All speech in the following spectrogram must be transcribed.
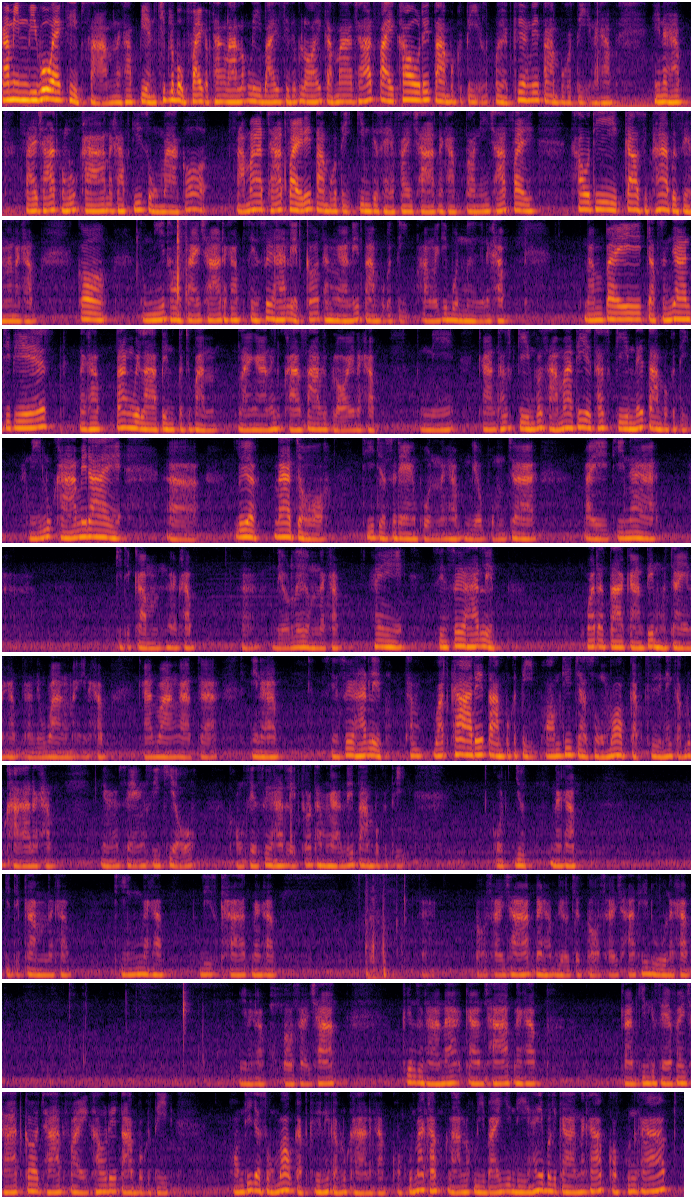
Garmin Vivo Active 3 นะครับ เปลี่ยนชิประบบไฟกับทางร้านล็อกรีไบเสร็จเรียบร้อย กลับมาชาร์จไฟเข้าได้ตามปกติ เปิดเครื่องได้ตามปกตินะครับ นี่นะครับ สายชาร์จของลูกค้านะครับ ที่ส่งมาก็สามารถชาร์จไฟได้ตามปกติกินกระแสไฟชาร์จนะครับ ตอนนี้ชาร์จไฟเข้าที่ 95%แล้วนะครับ ก็ตรงนี้ถอดสายชาร์จนะครับ เซ็นเซอร์ฮาร์ดเรทก็ทำงานได้ตามปกติวางไว้ที่บนมือนะครับนำไปจับสัญญาณ GPS นะครับ ตั้งเวลาเป็นปัจจุบันรายงานให้ลูกค้าทราบเรียบร้อยนะครับ ตรงนี้การทัชสกรีนก็สามารถที่จะทัชสกรีนได้ตามปกติ อันนี้ลูกค้าไม่ได้เลือกหน้าจอที่จะแสดงผลนะครับ เดี๋ยวผมจะไปที่หน้ากิจกรรมนะครับเดี๋ยวเริ่มนะครับ ให้เซนเซอร์ฮาร์ดเรทวัดอัตราการเต้นหัวใจนะครับอ่าเดี๋ยววางใหม่นะครับ การวางอาจจะ นี่นะครับเซนเซอร์ฮาร์ดเรททำวัดค่าได้ตามปกติ พร้อมที่จะส่งมอบกลับคืนให้กับลูกค้านะครับแสงสีเขียวของเซนเซอร์ฮาร์ดเรทก็ทำงานได้ตามปกติ กดหยุดนะครับ กิจกรรมนะครับ ทิ้งนะครับ discard นะครับ ต่อสายชาร์จนะครับ เดี๋ยวจะต่อสายชาร์จให้ดูนะครับ นี่นะครับ ต่อสายชาร์จ ขึ้นสถานะการชาร์จนะครับ การกินกระแสไฟชาร์จ ก็ชาร์จไฟเข้าได้ตามปกติ พร้อมที่จะส่งมอบกลับคืนให้กับลูกค้านะครับ ขอบคุณมากครับ ร้านล็อกรีไบยินดีให้บริการนะครับ ขอบคุณครับ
